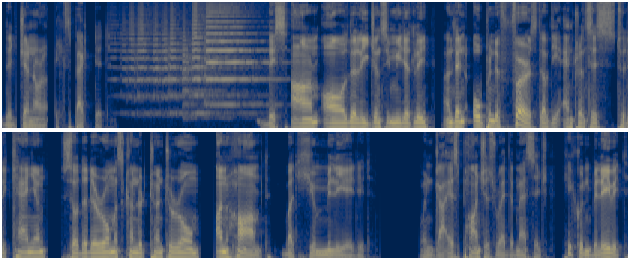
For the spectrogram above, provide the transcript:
the general expected. Disarm all the legions immediately, and then open the first of the entrances to the canyon so that the Romans can return to Rome unharmed but humiliated. When Gaius Pontius read the message, he couldn't believe it.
